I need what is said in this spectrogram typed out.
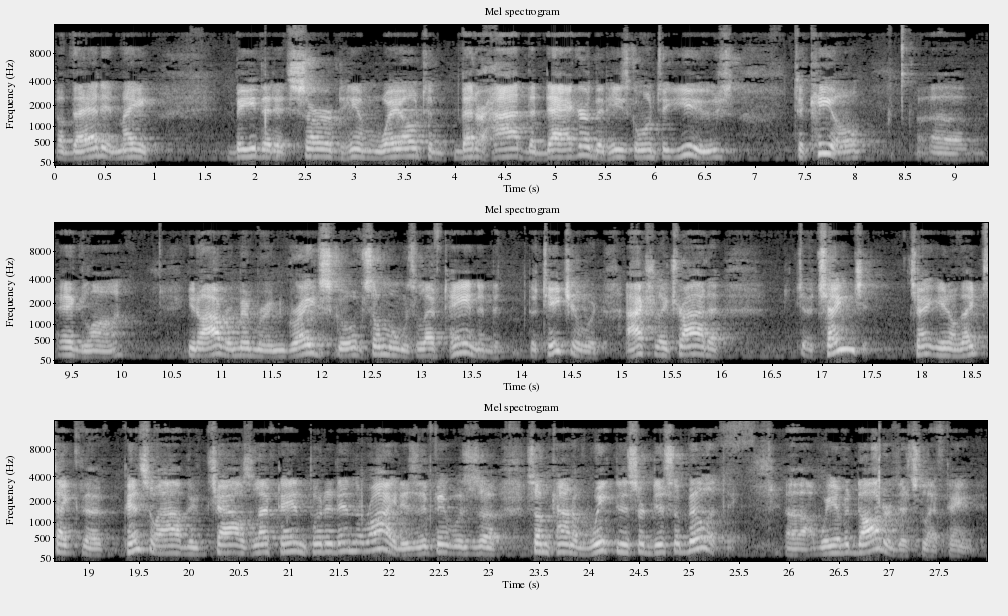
of that. It may be that it served him well to better hide the dagger that he's going to use to kill uh, Eglon. You know, I remember in grade school, if someone was left handed, the, teacher would actually try to, change it change, you know, they'd take the pencil out of the child's left hand and put it in the right as if it was uh, some kind of weakness or disability. Uh, we have a daughter that's left-handed,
